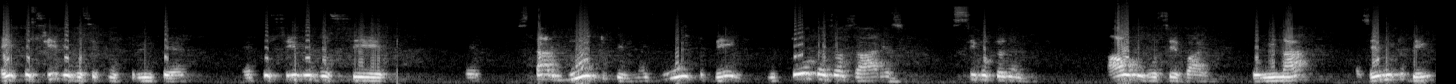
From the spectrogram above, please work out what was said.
é impossível você construir um império, é impossível você estar muito bem, mas muito bem em todas as áreas simultaneamente. Algo você vai dominar, fazer muito bem,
